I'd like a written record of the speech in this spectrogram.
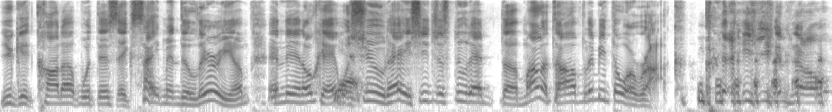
you get caught up with this excitement delirium, and then okay, yes. well shoot, hey, she just threw that uh, Molotov. Let me throw a rock. you know.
